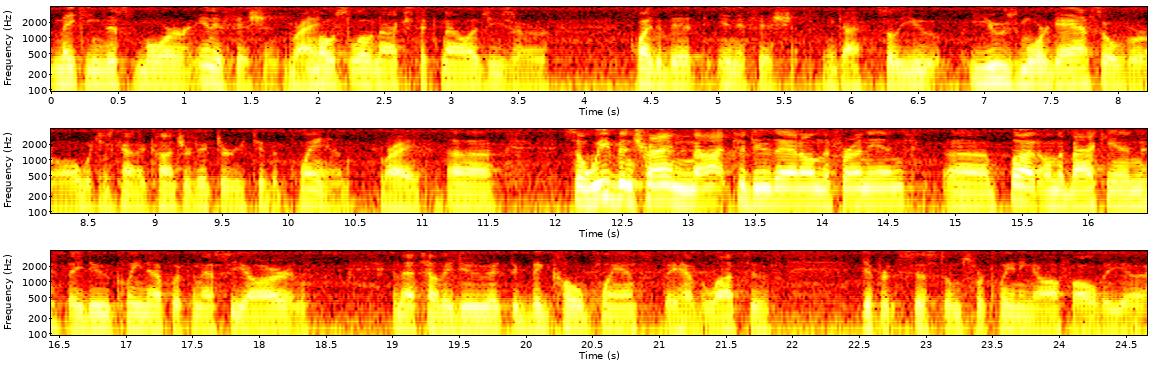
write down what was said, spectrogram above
making this more inefficient right. most low nox technologies are quite a bit inefficient. Okay. So you use more gas overall, which is kind of contradictory to the plan. Right. Uh, so we've been trying not to do that on the front end, uh, but on the back end, they do clean up with an SCR, and, and that's how they do it. The big coal plants, they have lots of different systems for cleaning off all the uh,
